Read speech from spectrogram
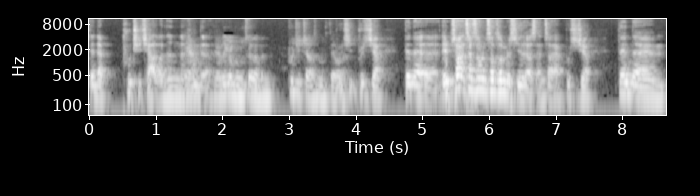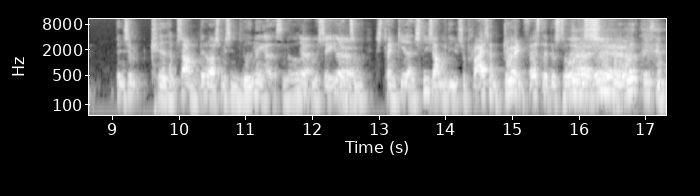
den der Puchicha, eller hvad den hed, den der Ja, hund der. jeg ved ikke, om jeg udtaler, men Puchicha, som man staver. Puchi- Puchicha. Den er, det, så, så, så, så, så, man siger det også, antager jeg, Puchicha. Den, øh, den ligesom kædede ham sammen. Den var også med sine ledninger og sådan noget. Ja, Ja, kunne man se, ja, ja. ja. som stringerede hans lige sammen, fordi surprise, han dør i den første episode. Ja, det er ja, super ja, ja, ja. Det er sådan,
